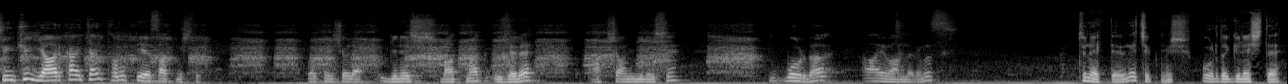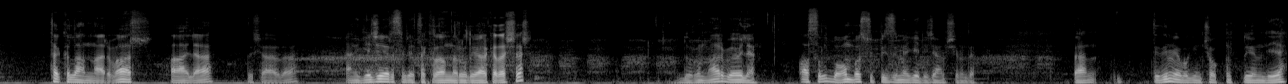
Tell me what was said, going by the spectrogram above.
Çünkü yarkayken tavuk diye satmıştık. Bakın şöyle güneş batmak üzere. Akşam güneşi. Burada hayvanlarımız tüneklerine çıkmış. Burada güneşte takılanlar var hala dışarıda. Yani gece yarısı bile takılanlar oluyor arkadaşlar. Durumlar böyle. Asıl bomba sürprizime geleceğim şimdi. Ben dedim ya bugün çok mutluyum diye.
